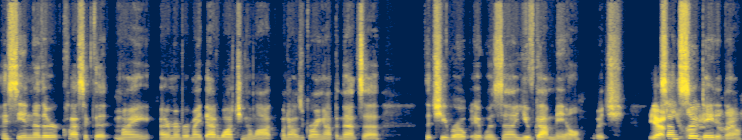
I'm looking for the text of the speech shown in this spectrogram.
I see another classic that my I remember my dad watching a lot when I was growing up, and that's uh that she wrote. It was uh You've Got Mail, which yeah, sounds so dated now.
